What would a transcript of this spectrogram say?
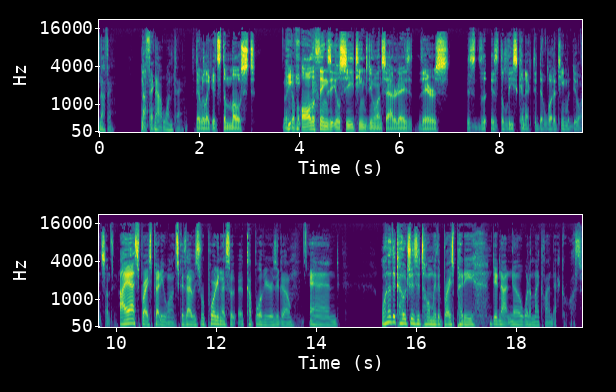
Nothing, Nothing. not one thing. They were like, it's the most like He- of he- all the things that you'll see teams do on Saturdays. Theirs is the, is the least connected to what a team would do on Sunday. I asked Bryce Petty once because I was reporting this a, a couple of years ago, and one of the coaches had told me that Bryce Petty did not know what a Mike linebacker was.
